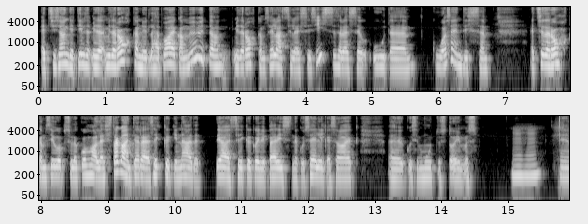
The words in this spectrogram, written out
Et siis ongi, et ilmselt mida, mida rohkem nüüd läheb aega mööda, mida rohkem sa elad sellesse sisse, sellesse uude kuuasendisse, et seda rohkem see jõuab sulle kohale, siis tagantjärele sa ikkagi näed, et ja, et see ikkagi oli päris nagu selge see aeg, kui see muutus toimus mm. -hmm. Ja.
